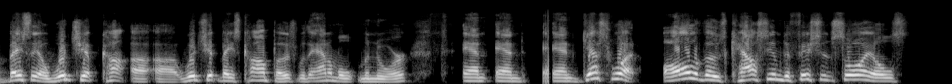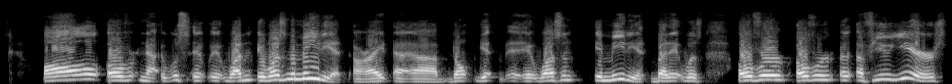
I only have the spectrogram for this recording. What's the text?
basically a wood chip com- uh, uh, wood chip based compost with animal manure, and and and guess what? All of those calcium deficient soils all over now it was it, it wasn't it wasn't immediate all right? Uh, uh, don't get it wasn't immediate but it was over over a, a, few years.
